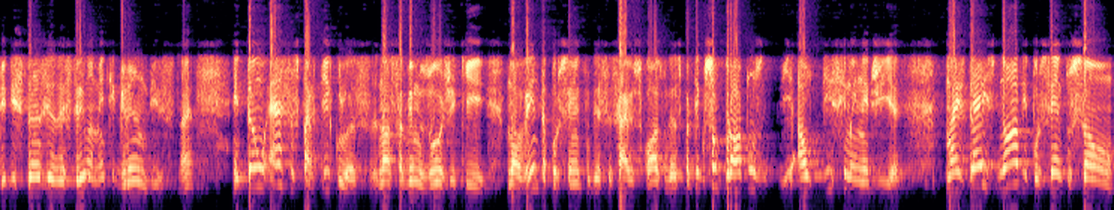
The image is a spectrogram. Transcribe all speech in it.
de distâncias extremamente grandes. Né? Então, essas partículas, nós sabemos hoje que 90% desses raios cósmicos, dessas partículas, são prótons de altíssima energia. Mas 10, 9% são,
